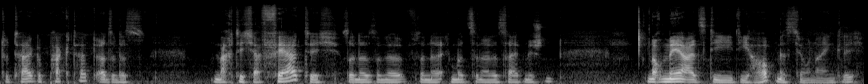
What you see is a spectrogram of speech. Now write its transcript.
total gepackt hat. Also das macht dich ja fertig, so eine, so eine, so eine emotionale Side-Mission. Noch mehr als die, die Hauptmission eigentlich.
